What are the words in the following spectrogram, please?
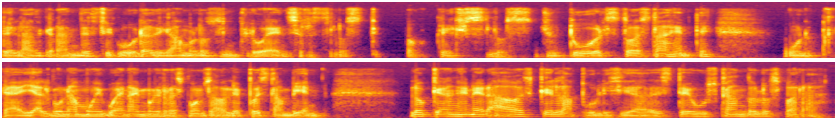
de las grandes figuras, digamos, los influencers, los TikTokers, los YouTubers, toda esta gente, que hay alguna muy buena y muy responsable, pues también lo que han generado es que la publicidad esté buscándolos para,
